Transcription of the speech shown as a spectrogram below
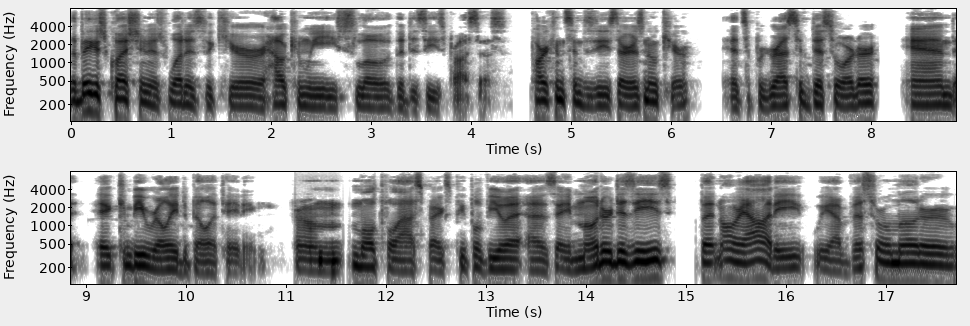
the biggest question is what is the cure? or How can we slow the disease process? Parkinson disease, there is no cure. It's a progressive disorder and it can be really debilitating from multiple aspects. People view it as a motor disease, but in all reality, we have visceral motor,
